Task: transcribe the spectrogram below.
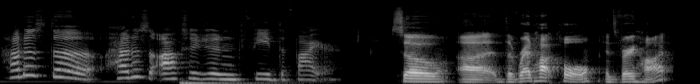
how does the how does the oxygen feed the fire? So uh, the red hot coal is very hot.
